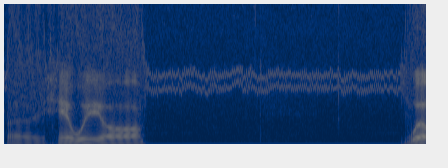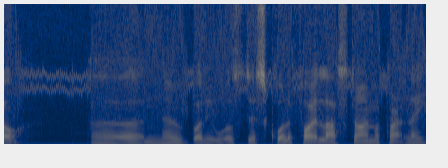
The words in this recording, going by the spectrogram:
So here we are. Well, uh, nobody was disqualified last time apparently,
